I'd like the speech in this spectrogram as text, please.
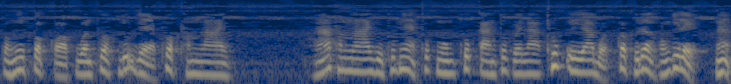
พวกนี้พวกก่อกวนพวกยุแย่พวกทำลาย หาทำลายอยู่ทุกแง่ทุกมุมทุกการทุกเวลาทุกอิยาบทก็คือเรื่องของกิเลสนะ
